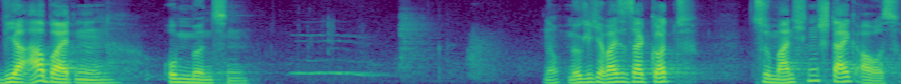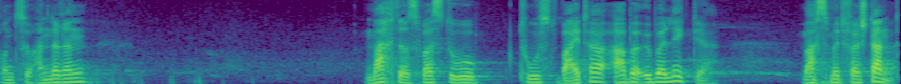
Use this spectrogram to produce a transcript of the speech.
wir arbeiten, ummünzen. Ne? Möglicherweise sagt Gott, Zu manchen steig aus und zu anderen mach das, was du tust, weiter, aber überleg dir. Mach's mit Verstand.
